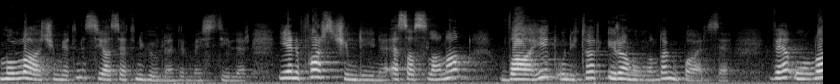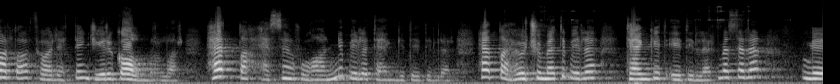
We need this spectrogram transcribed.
Molla hakimiyyətinin siyasətini yönləndirmək istəyirlər. Yəni fars kimliyinə əsaslanan vahid unitar İran uğrunda mübarizə və onlar da fəaliyyətdən geri qalmırlar. Hətta Həsən Ruhanini belə tənqid edirlər. Hətta hökuməti belə tənqid edirlər. Məsələn, e,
